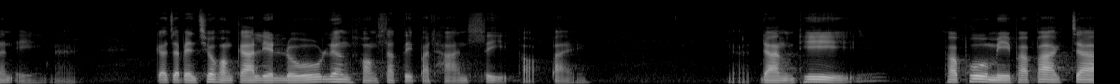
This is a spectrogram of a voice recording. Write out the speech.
นั่นเองนะก็จะเป็นช่วงของการเรียนรู้เรื่องของสติปัฏฐานสี่ต่อไปนะดังที่พระผู้มีพระภาคเจ้า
